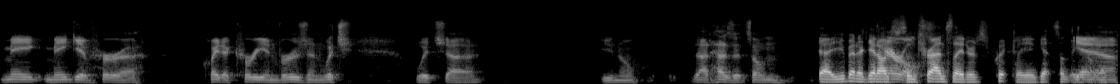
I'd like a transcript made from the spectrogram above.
may may give her a quite a Korean version, which which uh, you know that has its own. Yeah, you better get on some translators quickly and get something. Yeah,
